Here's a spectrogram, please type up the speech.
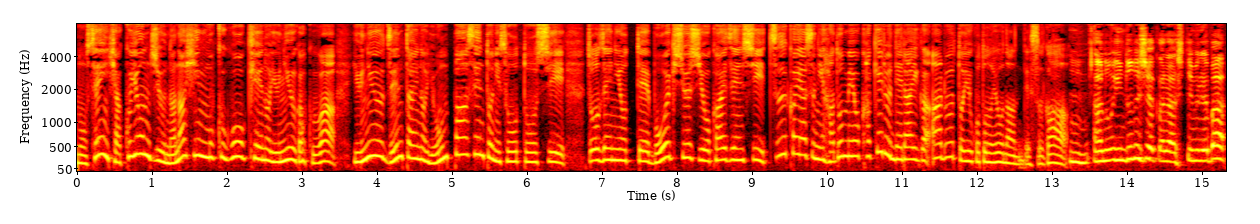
の、1147品目合計の輸入額は、輸入全体の4%に相当し、増税によって貿易収支を改善し、通貨安に歯止めをかける狙いがあるということのようなんですが、うん、あの、インドネシアからしてみれば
